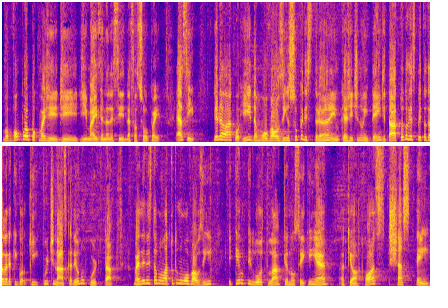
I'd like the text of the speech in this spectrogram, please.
Vamos, vamos pôr um pouco mais de, de, de nesse, nessa sopa aí. É assim, teve lá a corrida, um ovalzinho super estranho, que a gente não entende, tá? Todo respeito à galera que, que curte NASCAR, eu não curto, tá? Mas eles estavam lá tudo num ovalzinho e tem um piloto lá, que eu não sei quem é, aqui ó, Ross Chastain.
